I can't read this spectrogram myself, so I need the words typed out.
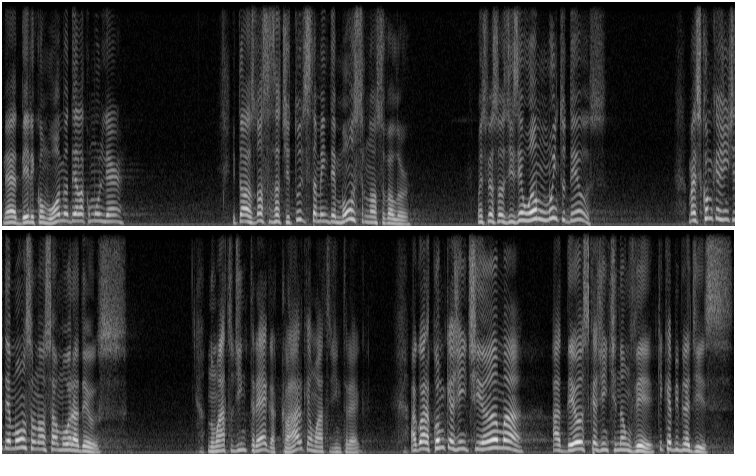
né, dele como homem ou dela como mulher. Então as nossas atitudes também demonstram o nosso valor. Muitas pessoas dizem, eu amo muito Deus. Mas como que a gente demonstra o nosso amor a Deus? Num ato de entrega, claro que é um ato de entrega. Agora, como que a gente ama a Deus que a gente não vê? O que, que a Bíblia diz?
